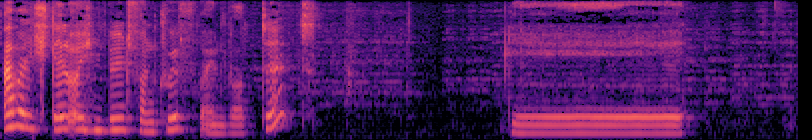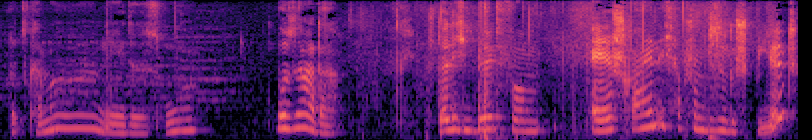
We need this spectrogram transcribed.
Aber ich stelle euch ein Bild von Griff rein. Wartet. Yeah. Kurz Kamera. Nee, das ist Uhr. Rosada. Stelle ich ein Bild vom Ash rein. Ich habe schon ein bisschen gespielt.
